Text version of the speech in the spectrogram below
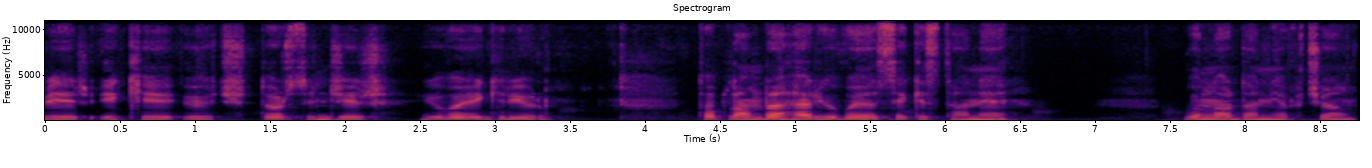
1 2 3 4 zincir yuvaya giriyorum. Toplamda her yuvaya 8 tane bunlardan yapacağım.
